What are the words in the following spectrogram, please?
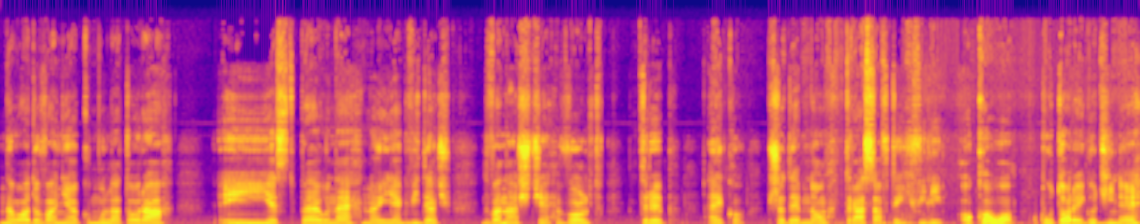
naładowanie akumulatora i jest pełne, no i jak widać 12 V tryb Eko. Przede mną trasa w tej chwili około półtorej godziny.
